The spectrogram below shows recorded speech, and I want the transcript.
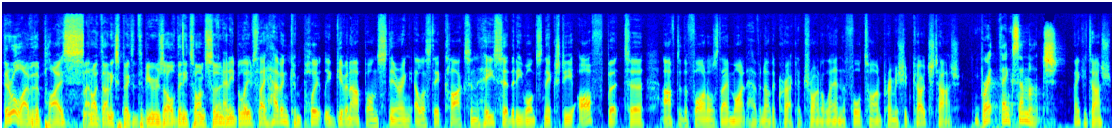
they're all over the place, and I don't expect it to be resolved anytime soon. And he believes they haven't completely given up on snaring Alastair Clarkson. He said that he wants next year off, but uh, after the finals, they might have another crack at trying to land the full time Premiership coach, Tash. Brett, thanks so much. Thank you, Tash.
